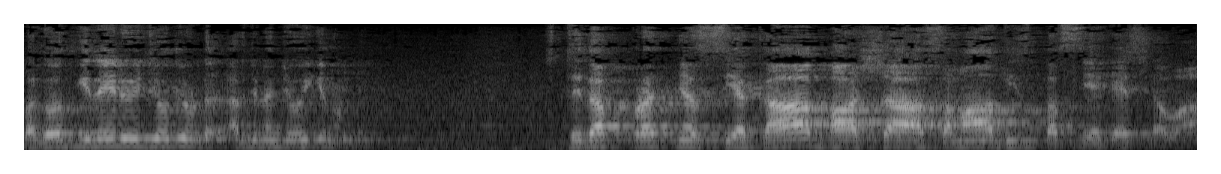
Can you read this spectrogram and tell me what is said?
ഭഗവത്ഗീതയിൽ ഒരു ചോദ്യമുണ്ട്. അർജുനൻ ചോദിക്കുന്നുണ്ട്. സ്ഥിതപ്രജ്ഞസ്യ കാ ഭാഷ സമാധിസ്തസ്യ കേശവ.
